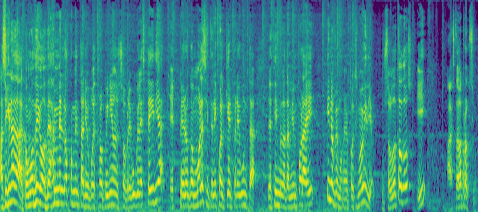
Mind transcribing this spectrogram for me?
Así que nada, como os digo, dejadme en los comentarios vuestra opinión sobre Google Stadia, espero que os mole, si tenéis cualquier pregunta, decídmelo también por ahí, y nos vemos en el próximo vídeo. Un saludo a todos y hasta la próxima.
